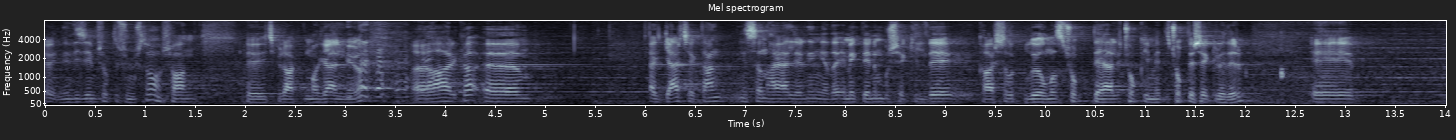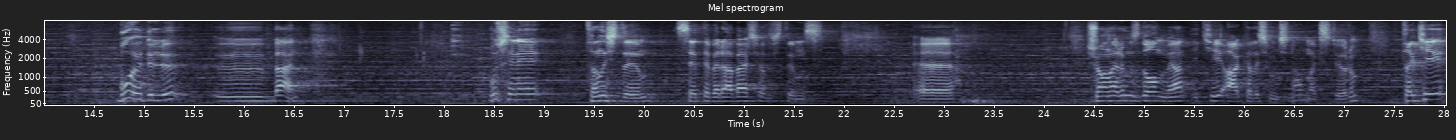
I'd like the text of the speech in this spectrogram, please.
Evet ne diyeceğimi çok düşünmüştüm ama şu an e, hiçbir aklıma gelmiyor. E, harika. E, ya gerçekten insanın hayallerinin ya da emeklerinin bu şekilde karşılık buluyor olması çok değerli, çok kıymetli. Çok teşekkür ederim. E, bu ödülü e, ben bu sene tanıştığım, sette beraber çalıştığımız, e, şu an aramızda olmayan iki arkadaşım için almak istiyorum. Taki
